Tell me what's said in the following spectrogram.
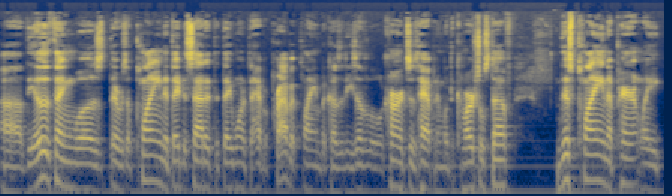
Uh, the other thing was there was a plane that they decided that they wanted to have a private plane because of these other little occurrences happening with the commercial stuff. This plane apparently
